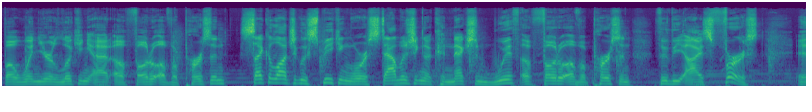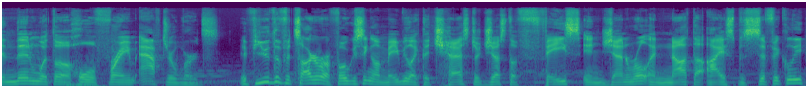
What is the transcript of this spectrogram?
but when you're looking at a photo of a person, psychologically speaking, we're establishing a connection with a photo of a person through the eyes first, and then with the whole frame afterwards. If you, the photographer, are focusing on maybe like the chest or just the face in general and not the eye specifically,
